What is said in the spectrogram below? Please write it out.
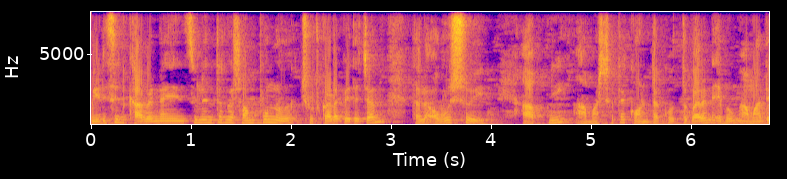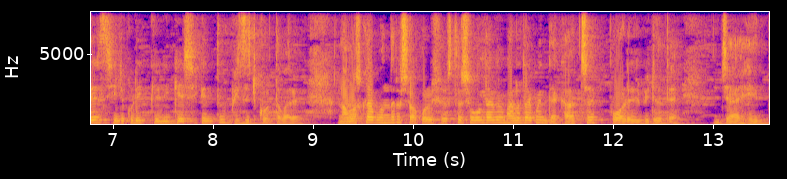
মেডিসিন খাবেন না ইনসুলিন থেকে সম্পূর্ণ ছুটকারা পেতে চান, তাহলে অবশ্যই আপনি আমার সাথে কন্ট্যাক্ট করতে পারেন এবং আমাদের শিলিগুড়ি ক্লিনিকে এসে কিন্তু ভিজিট করতে পারেন। নমস্কার বন্ধুরা, সকলে সুস্থ, সবল থাকবেন, ভালো থাকবেন, দেখা হচ্ছে পরের ভিডিওতে জয় হিন্দ।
